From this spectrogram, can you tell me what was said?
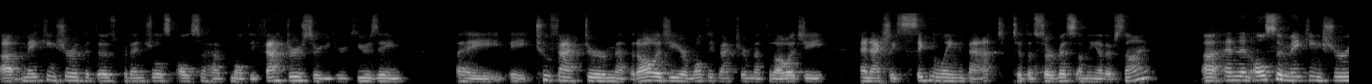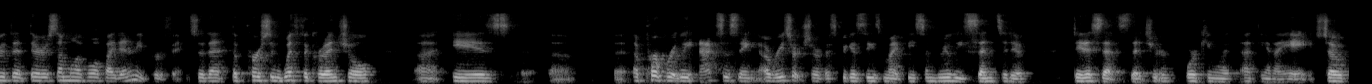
uh, making sure that those credentials also have multi-factors. So you're using a, a two-factor methodology or multi-factor methodology and actually signaling that to the service on the other side. Uh, and then also making sure that there's some level of identity proofing so that the person with the credential uh, is uh, appropriately accessing a research service because these might be some really sensitive data sets that you're working with at the NIH. So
